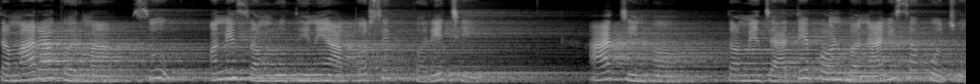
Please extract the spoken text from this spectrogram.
તમારા ઘરમાં સુખ અને સમૃદ્ધિને આકર્ષિત કરે છે. આ ચિહ્ન તમે જાતે પણ બનાવી શકો છો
